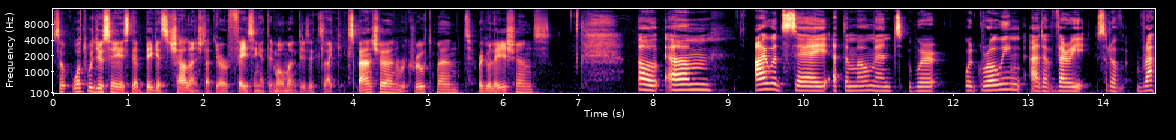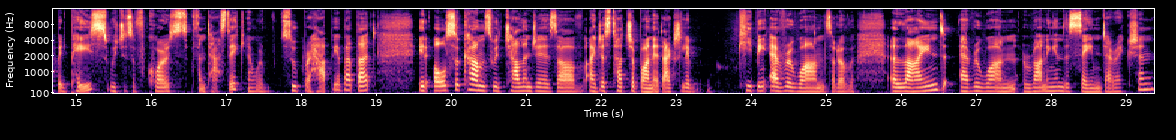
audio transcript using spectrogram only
So, what would you say is the biggest challenge that you're facing at the moment? Is it like expansion, recruitment, regulations? Oh, um, I would say at the moment we're we're growing at a very sort of rapid pace, which is of course fantastic, and we're super happy about that. It also comes with challenges of I just touch upon it actually keeping everyone sort of aligned, everyone running in the same direction.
